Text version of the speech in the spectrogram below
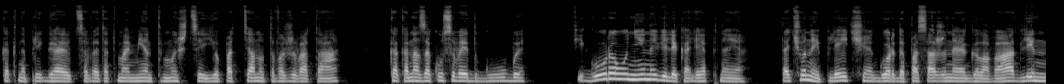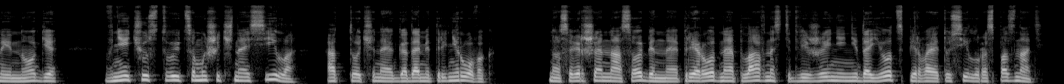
Как напрягаются в этот момент мышцы ее подтянутого живота, как она закусывает губы. Фигура у Нины великолепная. Точёные плечи, гордо посаженная голова, длинные ноги — в ней чувствуется мышечная сила, отточенная годами тренировок. Но совершенно особенная природная плавность движений не дает сперва эту силу распознать.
